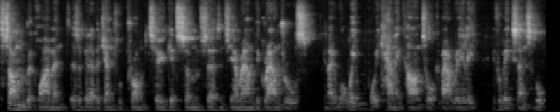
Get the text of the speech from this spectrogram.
some requirement. There's a bit of a gentle prompt to give some certainty around the ground rules. You know what we what we can and can't talk about really, if we're being sensible,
